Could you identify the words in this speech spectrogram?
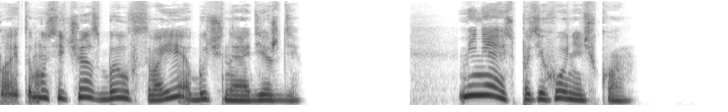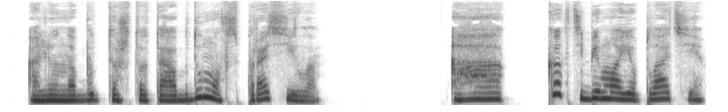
Поэтому сейчас был в своей обычной одежде. Меняюсь потихонечку. Алена, будто что-то обдумав, спросила. «А как тебе мое платье?»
